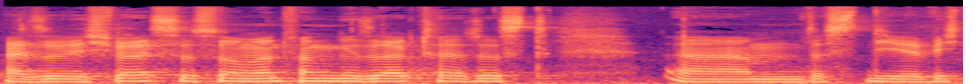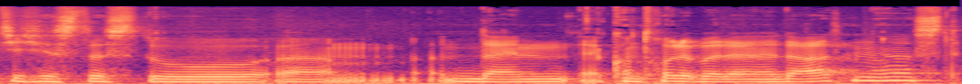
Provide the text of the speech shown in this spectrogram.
Also ich weiß, dass du am Anfang gesagt hattest, ähm, dass dir wichtig ist, dass du ähm, dein, äh, Kontrolle über deine Daten hast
